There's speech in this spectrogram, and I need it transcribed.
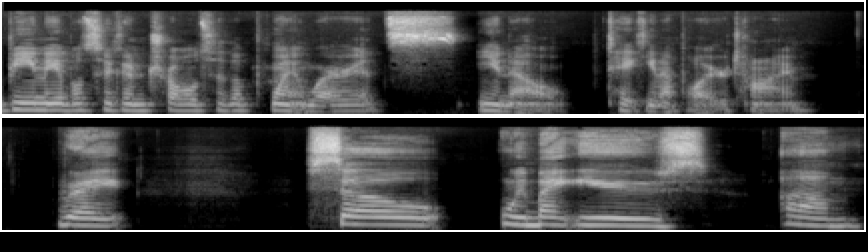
being able to control to the point where it's you know taking up all your time. Right. So we might use um,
